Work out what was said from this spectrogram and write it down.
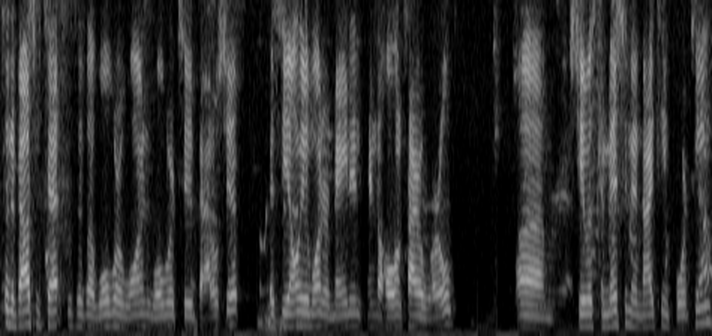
So the Battleship Texas is a World War One, World War Two battleship. It's the only one remaining in the whole entire world. Um, she was commissioned in 1914.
